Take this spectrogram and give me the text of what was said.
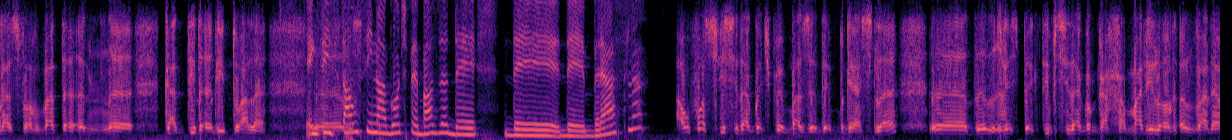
transformată în uh, cantină rituală. Existau sinagogi pe bază de, de, de breaslă? Au au fost și sinagogi pe bază de breaslă, uh, de- respectiv sinagoga Hamarilor în Valea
